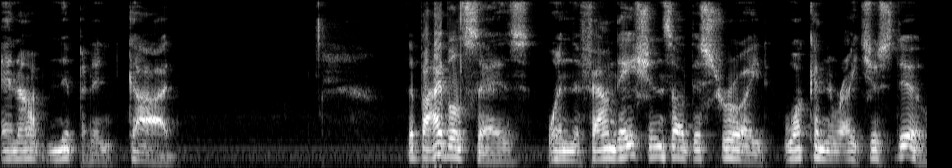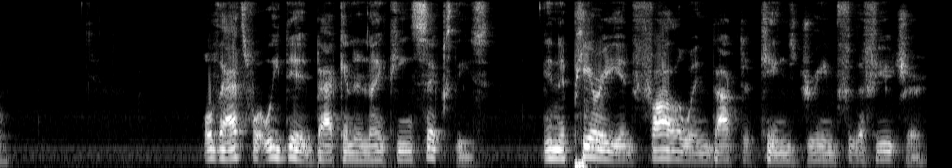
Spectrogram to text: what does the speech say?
and omnipotent God. The Bible says, when the foundations are destroyed, what can the righteous do? Well, that's what we did back in the 1960s, in the period following Dr. King's dream for the future.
